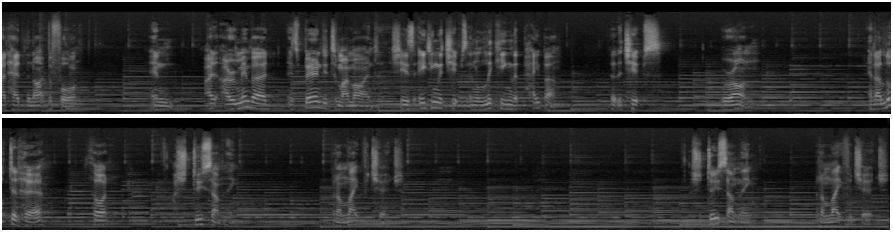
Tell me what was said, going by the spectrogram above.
I'd had the night before, and I, I remember it's burned into my mind. She is eating the chips and licking the paper that the chips were on. And I looked at her, thought, I should do something, but I'm late for church. I should do something, but I'm late for church.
